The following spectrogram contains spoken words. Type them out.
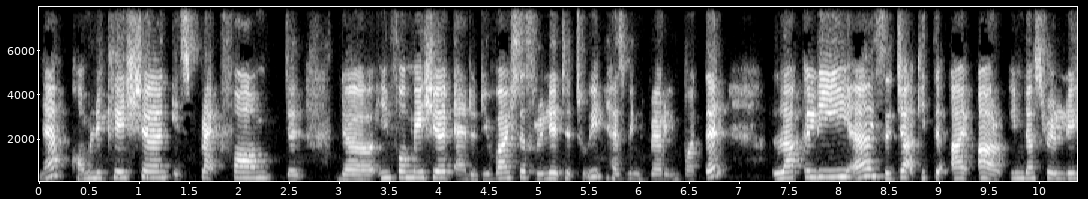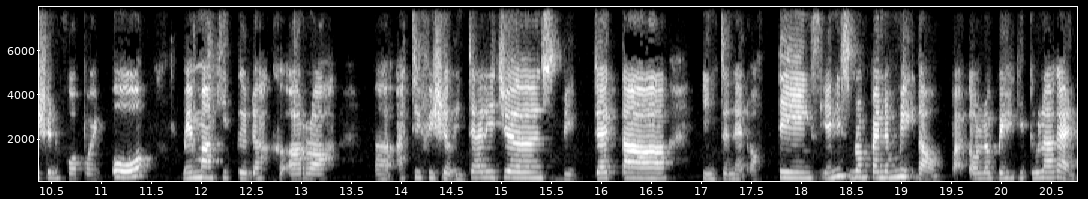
yeah communication its platform the the information and the devices related to it has been very important luckily eh, sejak kita IR Industrial Relation 4.0 memang kita dah ke arah uh, artificial intelligence, big data, internet of things. Yang ni sebelum pandemik tau, 4 tahun lebih gitulah kan.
